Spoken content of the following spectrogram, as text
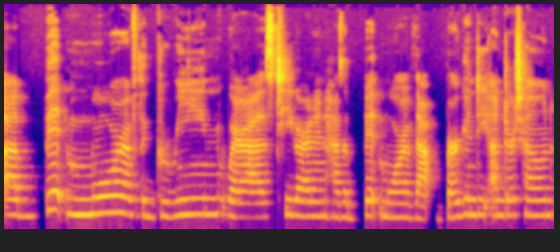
a bit more of the green, whereas Tea Garden has a bit more of that burgundy undertone.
